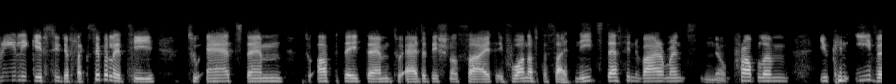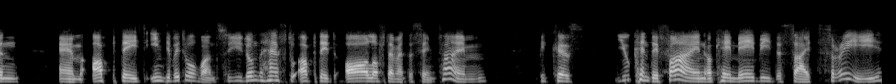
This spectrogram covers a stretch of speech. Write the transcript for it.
really gives you the flexibility to add them, to update them, to add additional sites. If one of the site needs dev environments, no problem. You can even um, update individual ones. So you don't have to update all of them at the same time because you can define, okay, maybe the site three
